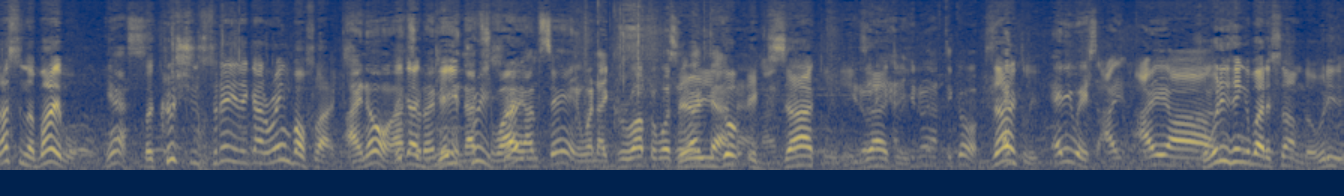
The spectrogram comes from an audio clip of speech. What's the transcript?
That's in the Bible. Yes. But Christians today, they got rainbow flags. I know. They That's got what I mean. That's priests, why right? I'm saying when I grew up, it wasn't There like you that. go. man. Exactly. don't- Exactly. You don't have to go. Exactly. And anyways, I, I. Uh, So what do you think about Islam, though? What do you,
